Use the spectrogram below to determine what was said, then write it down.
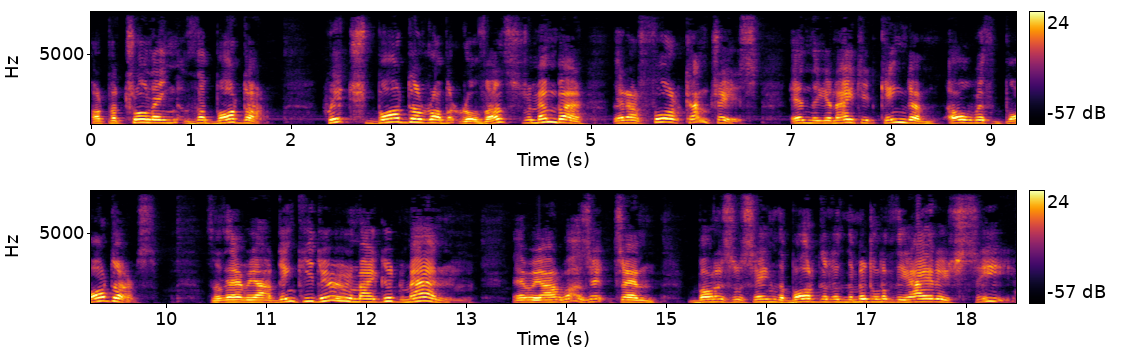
or patrolling the border? Which border, Robert Rovers? Remember, there are four countries in the United Kingdom, all with borders. So there we are. Dinky Doo, my good man. There we are. What is it? Um, Boris was saying the border in the middle of the Irish Sea.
